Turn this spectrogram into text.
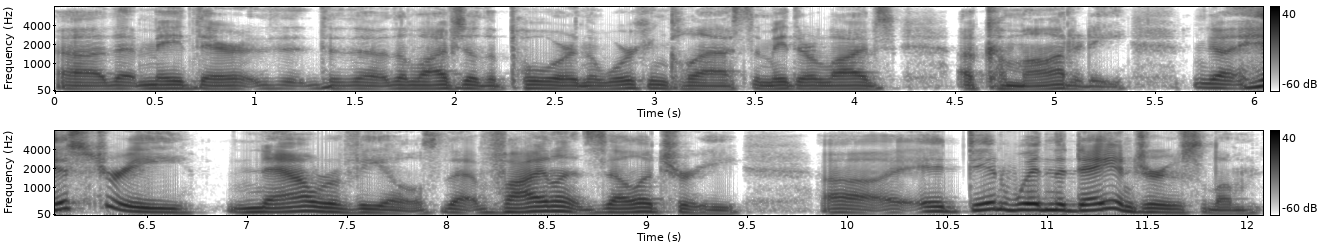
uh, that made their the, the, the lives of the poor and the working class that made their lives a commodity. History now reveals that violent zealotry uh, it did win the day in Jerusalem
